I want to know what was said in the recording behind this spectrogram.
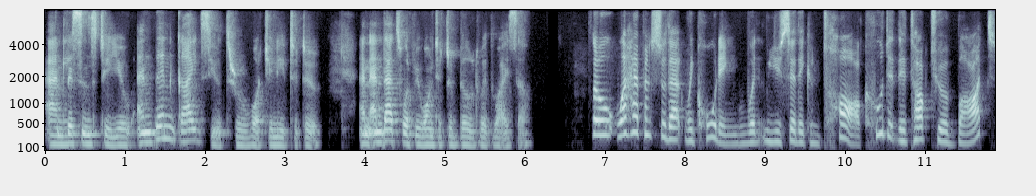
and listens to you and then guides you through what you need to do. And, and that's what we wanted to build with Wysa. So, what happens to that recording when you say they can talk? Who did they talk to? A bot?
